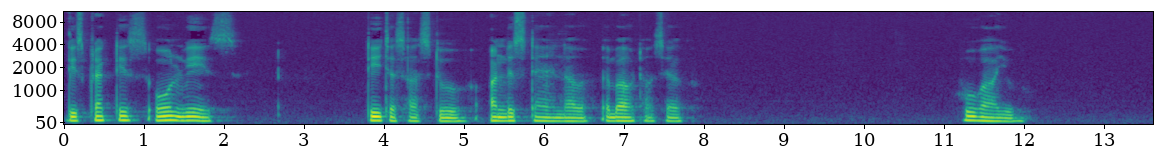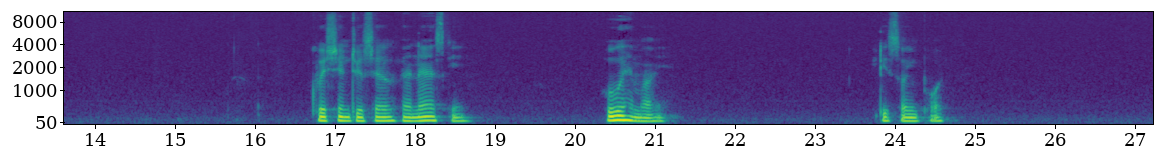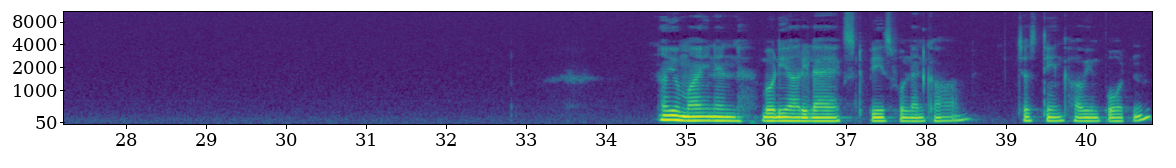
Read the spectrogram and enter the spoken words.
this practice always teaches us to understand our, about ourselves. Who are you? Question to yourself and asking, Who am I? It is so important. Now your mind and body are relaxed, peaceful, and calm. Just think how important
